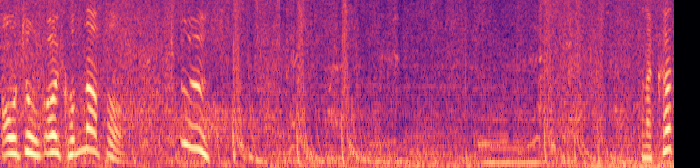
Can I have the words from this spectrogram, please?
어우 좀 어이 겁나 아파 으. 하나 컷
